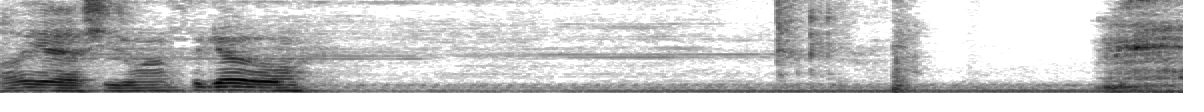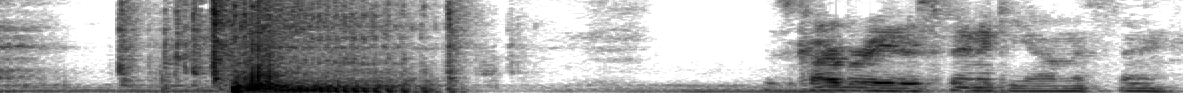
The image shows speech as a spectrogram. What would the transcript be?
Oh yeah, she wants to go. Carburetor's finicky on this thing.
